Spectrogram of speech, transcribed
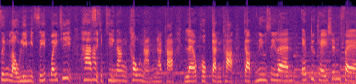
ซึ่งเราลิมิตซีทไว้ที่50 50 ที่นั่งเท่านั้นนะคะ แล้วพบกันค่ะกับ New Zealand Education Fair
